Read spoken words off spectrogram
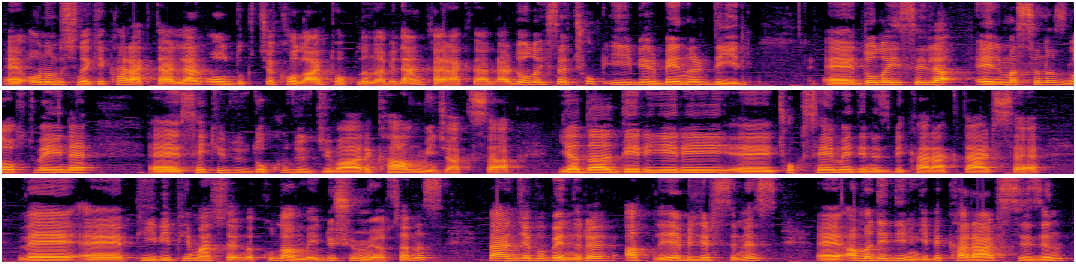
E, onun dışındaki karakterler oldukça kolay toplanabilen karakterler. Dolayısıyla çok iyi bir banner değil. E, dolayısıyla elmasınız Lost Vein'e e, 800-900 civarı kalmayacaksa ya da deri yeri e, çok sevmediğiniz bir karakterse ve e, PvP maçlarında kullanmayı düşünmüyorsanız bence bu banner'ı atlayabilirsiniz. E, ama dediğim gibi karar sizin.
